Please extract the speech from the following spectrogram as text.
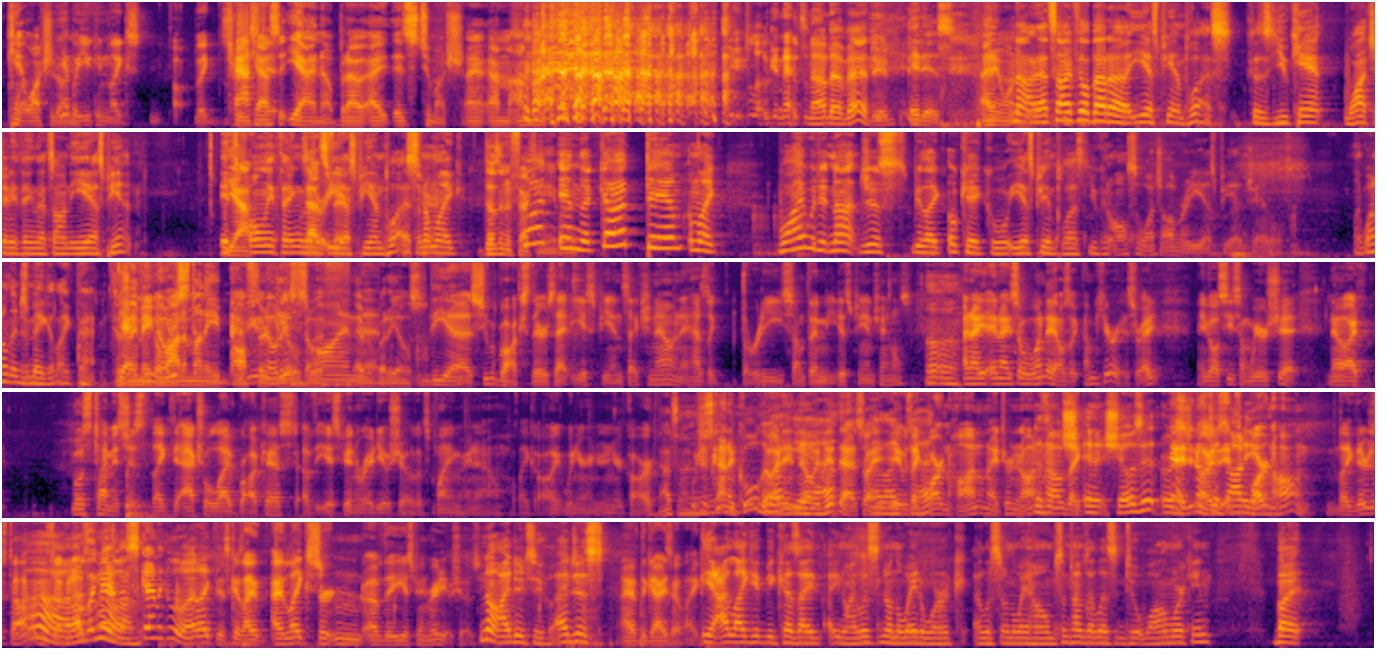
Can't watch it on yeah, but you can like s- uh, like cast, Screencast it. it. Yeah, I know, but I, I it's too much. I, I'm I'm not. dude. Logan, that's not that bad, dude. it is. I didn't want. No, to that's how I feel about uh, ESPN Plus because you can't watch anything that's on ESPN. It's Yeah, only things that are that's fair. ESPN Plus, That's and I'm fair. like, doesn't affect what me. in but- the goddamn? I'm like, why would it not just be like, okay, cool, ESPN Plus, you can also watch all of our ESPN channels. Like, why don't they just make it like that? because they make you a lot of money off their deals with on everybody else. The uh, Superbox, there's that ESPN section now, and it has like thirty something ESPN channels. Uh-uh. And I and I so one day I was like, I'm curious, right? Maybe I'll see some weird shit. No, I. Most of the time, it's just like the actual live broadcast of the ESPN radio show that's playing right now, like uh, when you're in, in your car. That's which is kind of cool though. I didn't know it did that, so I, I like it was like that. Bart and Hahn, and I turned it on, Does and I was sh- like, and it shows it, or yeah, is you know, it's it's, just it's audio? Bart and Hahn. Like they're just talking and Ah, stuff, and I was that's like, man, cool. this is kind of cool. I like this because I, I like certain of the ESPN radio shows. No, I do too. I just I have the guys I like. yeah, I like it because I you know I listen on the way to work. I listen on the way home. Sometimes I listen to it while I'm working, but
